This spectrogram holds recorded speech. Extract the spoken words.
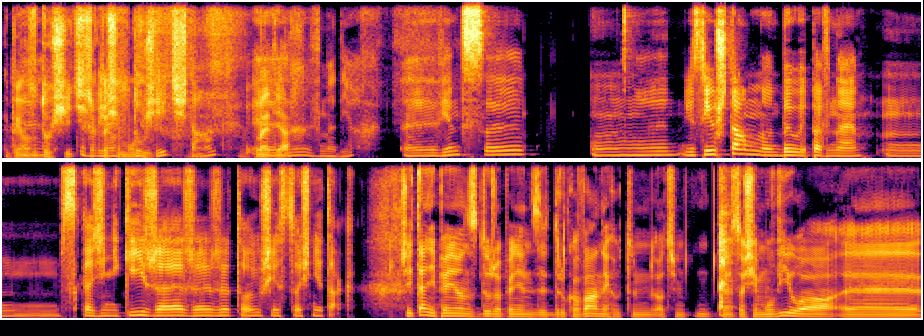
Żeby ją zdusić, żeby ją to się mówi zdusić, w, tak. w mediach. Y, W mediach. Więc, y, więc już tam były pewne mm, wskaźniki, że, że, że to już jest coś nie tak. Czyli tani pieniądz, dużo pieniędzy drukowanych, o, tym, o czym często się mówiło, e,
